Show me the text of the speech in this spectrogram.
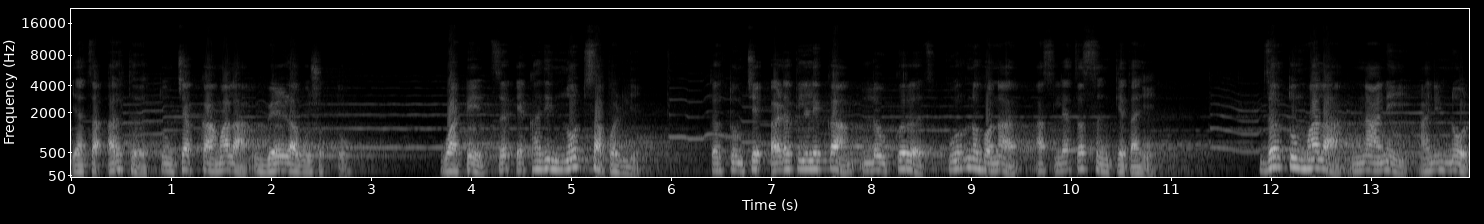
याचा अर्थ तुमच्या कामाला वेळ लागू शकतो. वाटेत जर एखादी नोट सापडली तर तुमचे अडकलेले काम लवकरच पूर्ण होणार असल्याचा संकेत आहे. जर तुम्हाला नाणे आणि नोट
